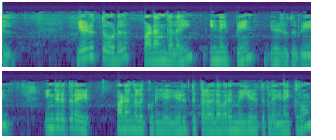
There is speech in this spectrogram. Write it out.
இல். எழுத்தோடு படங்களை இணைப்பேன் எழுதுவேன். இங்கே இருக்கிற படங்களுக்குரிய எழுத்துக்கள் அதில் வர மெய்யெழுத்துக்களை இணைக்கிறோம்.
